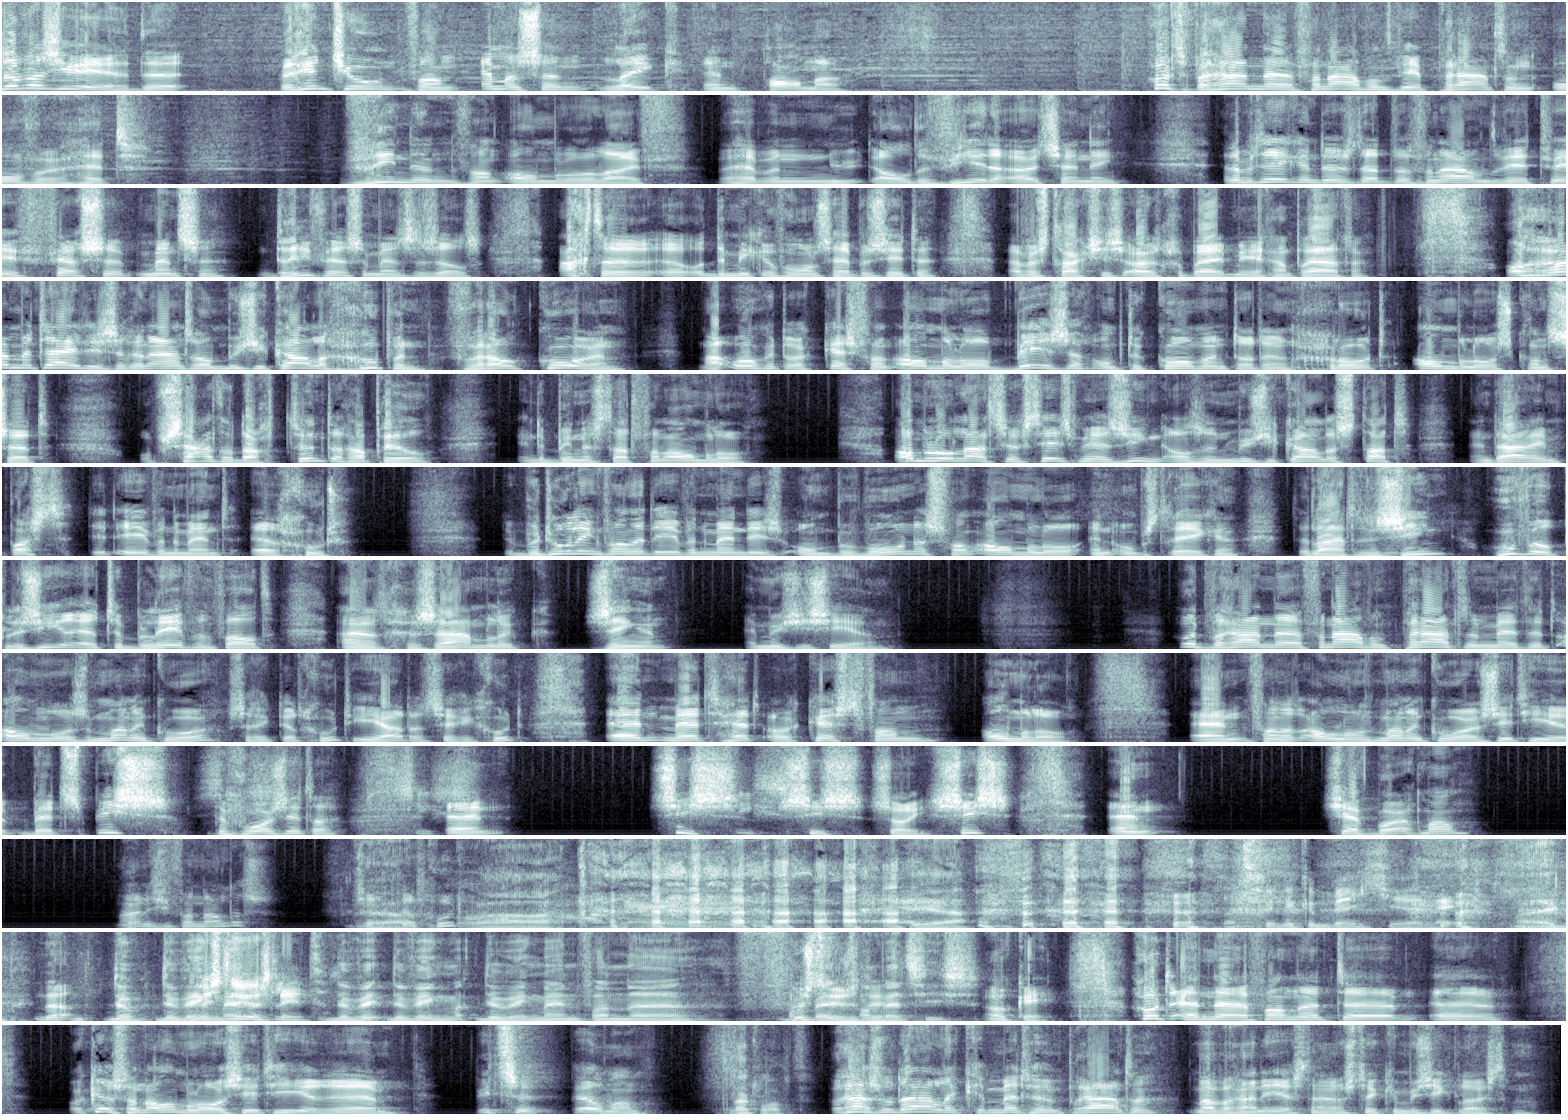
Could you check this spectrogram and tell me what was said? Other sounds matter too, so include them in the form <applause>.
En dat was hij weer, de begintune van Emerson, Lake en Palmer. Goed, we gaan uh, vanavond weer praten over het Vrienden van Almelo Live. We hebben nu al de vierde uitzending. En dat betekent dus dat we vanavond weer twee verse mensen, drie verse mensen zelfs, achter uh, de microfoons hebben zitten. Waar we straks eens uitgebreid mee gaan praten. Al geruime tijd is er een aantal muzikale groepen, vooral koren, maar ook het orkest van Almelo bezig om te komen tot een groot Almeloos concert op zaterdag 20 april in de binnenstad van Almelo. Almelo laat zich steeds meer zien als een muzikale stad en daarin past dit evenement erg goed. De bedoeling van het evenement is om bewoners van Almelo en omstreken te laten zien hoeveel plezier er te beleven valt aan het gezamenlijk zingen en musiceren. Goed, we gaan uh, vanavond praten met het Almeloze Mannenkoor. Zeg ik dat goed? Ja, dat zeg ik goed. En met het orkest van Almelo. En van het Almeloze Mannenkoor zit hier Bert Spies, de voorzitter. Sies. En Sies. Sies. sorry, Sies. En chef Borgman. Manager van alles? Zeg ja. ik dat goed? Ah. Nee. <laughs> ja. <laughs> Dat vind ik een beetje... Nee. Maar ik- de, de, wingman, Bestuurslid. de, de, wing, de wingman van, eh van, Bet, Bestuurslid. van Betsy's. Oké. Goed, en eh, van het eh, eh, orkest van Almelo zit hier eh Wietse Pelman. Dat klopt. We gaan zo dadelijk met hun praten, maar we gaan eerst naar een stukje muziek luisteren.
